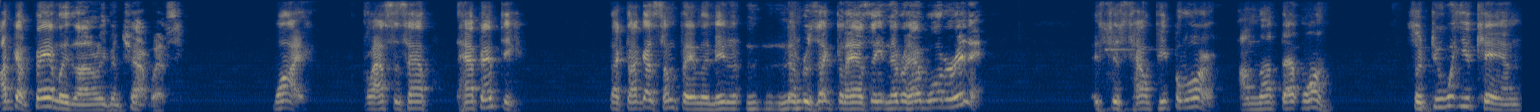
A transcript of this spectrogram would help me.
I've got family that I don't even chat with. Why? Glass is half half empty In fact, I got some family members that glass ain't never had water in it. It's just how people are. I'm not that one. So do what you can,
